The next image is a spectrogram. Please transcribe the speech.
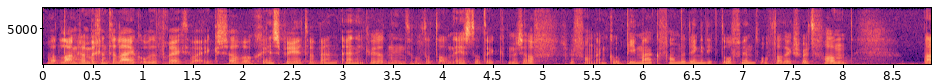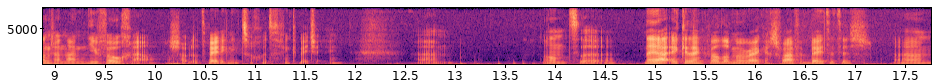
wat langzaam begint te lijken op de projecten waar ik zelf ook geïnspireerd door ben. En ik weet dat niet of dat dan is dat ik mezelf soort van een kopie maak van de dingen die ik tof vind, of dat ik soort van langzaam naar het niveau ga. Of zo, dat weet ik niet zo goed. Dat vind ik een beetje eng. Ehm, want, eh, nou ja, ik denk wel dat mijn werk echt zwaar verbeterd is. Ehm,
